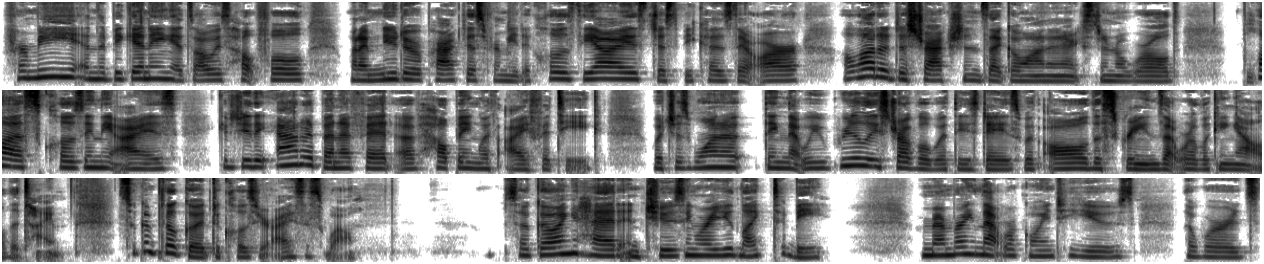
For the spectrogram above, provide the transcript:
for me, in the beginning, it's always helpful when I'm new to a practice for me to close the eyes just because there are a lot of distractions that go on in our external world. Plus, closing the eyes gives you the added benefit of helping with eye fatigue, which is one thing that we really struggle with these days with all the screens that we're looking at all the time. So it can feel good to close your eyes as well. So going ahead and choosing where you'd like to be, remembering that we're going to use the words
